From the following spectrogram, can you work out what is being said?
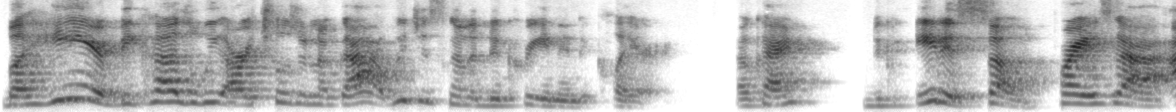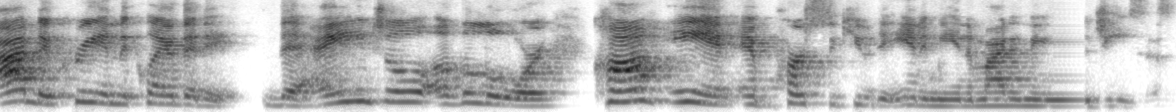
But here because we are children of god we're just going to decree it and declare it okay it is so. Praise God. I decree and declare that it, the angel of the Lord come in and persecute the enemy in the mighty name of Jesus.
